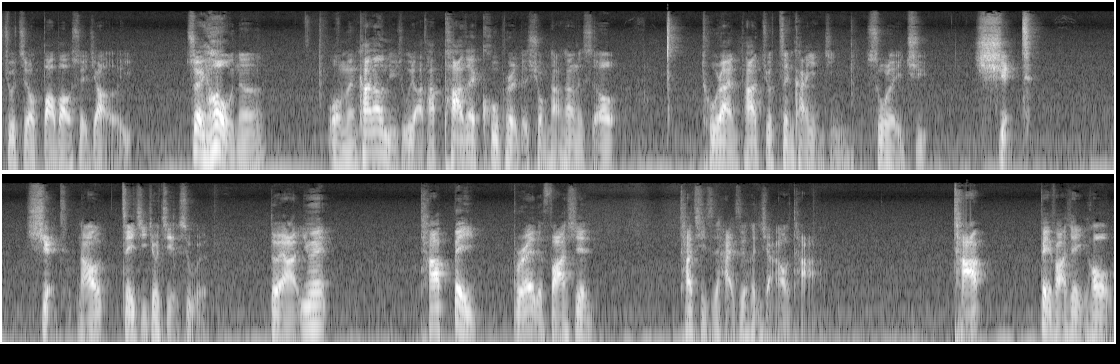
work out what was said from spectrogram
就只有抱抱睡觉而已。最后呢，我们看到女主角她趴在 Cooper 的胸膛上的时候，突然她就睁开眼睛说了一句 “shit shit”，然后这一集就结束了。对啊，因为她被 Brad 发现，她其实还是很想要他，他。被发现以后，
